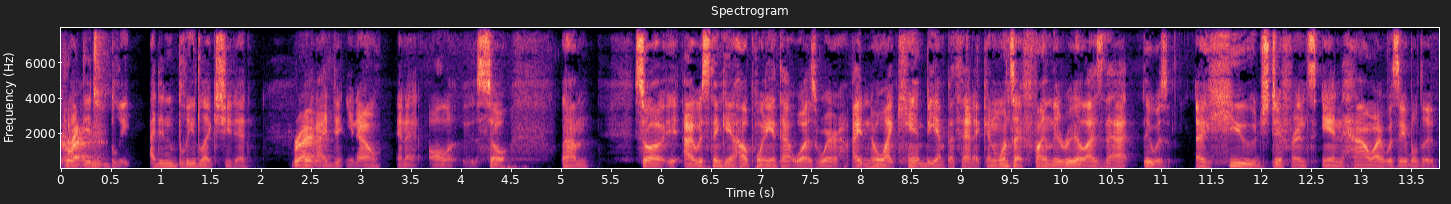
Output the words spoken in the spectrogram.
Correct. I didn't bleed. I didn't bleed like she did. Right. And I didn't you know, and I all so. Um, so I was thinking how poignant that was, where I know I can't be empathetic, and once I finally realized that, it was a huge difference in how I was able to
